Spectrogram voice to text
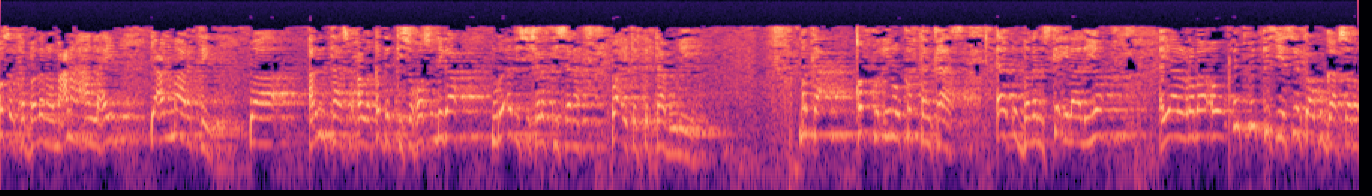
qosolka badan oo macnaha aan lahayn yani maaragtay waa arintaas waxa way qadarkiisa hoos dhigaa muru'adiisa sharaftiisana waa ay tirtirtaa buu leeyahay marka qofku inuu kaftankaas aad u badan iska ilaaliyo ayaa la rabaa oo midkiisa yasiirka uu ku gaabsado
